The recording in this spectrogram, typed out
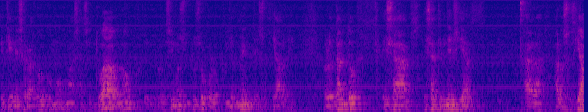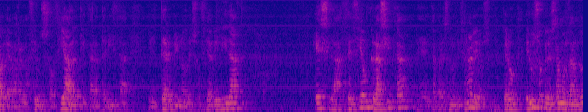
que, tiene ese rasgo como más acentuado, ¿no? Lo decimos incluso coloquialmente, sociable. Por lo tanto, esa, esa tendencia a, la, a, lo sociable, a la relación social que caracteriza el término de sociabilidad, es la acepción clásica eh, que aparece en los diccionarios, pero el uso que le estamos dando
